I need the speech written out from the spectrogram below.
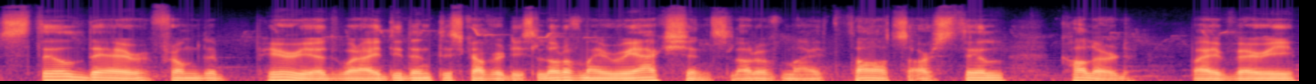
still there from the period where I didn't discover this. A lot of my reactions, a lot of my thoughts are still colored by a very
